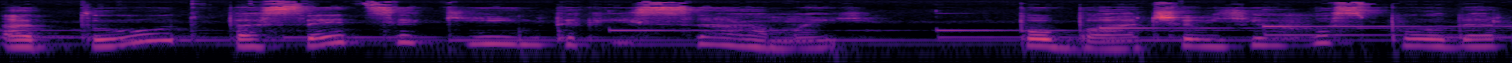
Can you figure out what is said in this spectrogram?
А тут пасеться кінь такий самий. Побачив їх господар.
